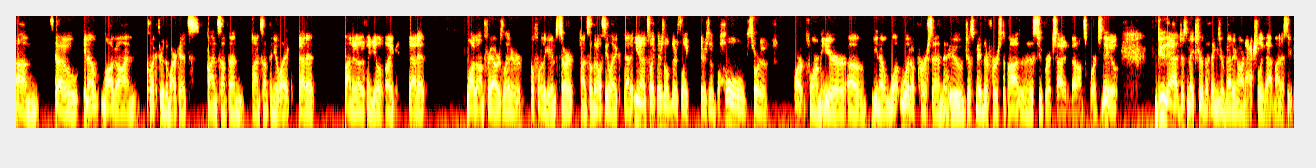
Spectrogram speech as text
Um, so you know, log on, click through the markets, find something, find something you like, bet it, find another thing you like, bet it, log on three hours later before the game start, find something else you like. That you know, it's like there's a there's like there's a whole sort of art form here of you know what would a person who just made their first deposit and is super excited to bet on sports do? Do that just make sure the things you're betting aren't actually that minus ev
